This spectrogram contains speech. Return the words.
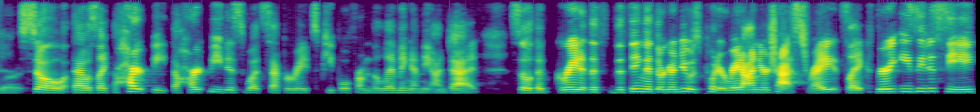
Right. So that was like the heartbeat. The heartbeat is what separates people from the living and the undead. So the great the, the thing that they're going to do is put it right on your chest, right? It's like very easy to see.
